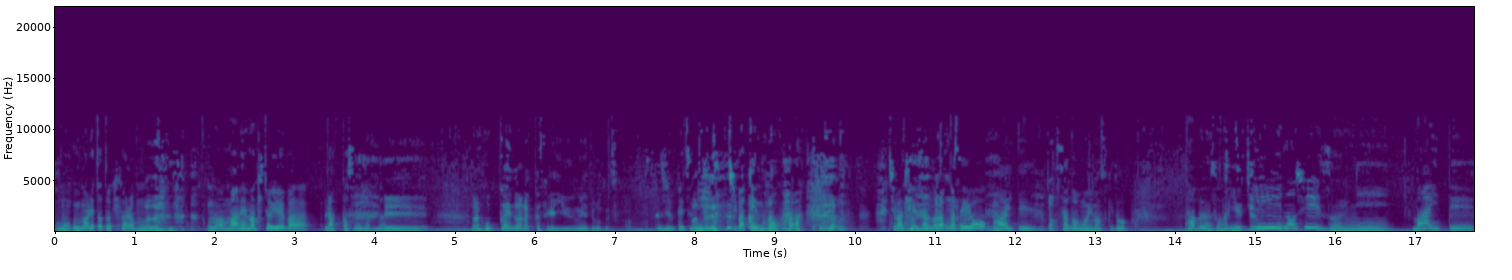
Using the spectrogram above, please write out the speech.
もう生まれた時からもあ、う。ま豆まきといえば落花生だった。えー。あれ、北海道は落花生が有名ってことですか？別に千葉県の方が、千葉県産の落花生を巻いてたと思いますけど、多分その雪のシーズンに巻いて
